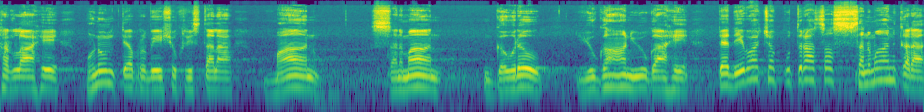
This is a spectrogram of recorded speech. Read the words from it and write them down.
ठरला आहे. म्हणून त्या प्रभू ख्रिस्ताला मान सन्मान गौरव युगान युग आहे. त्या देवाच्या पुत्राचा सन्मान करा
